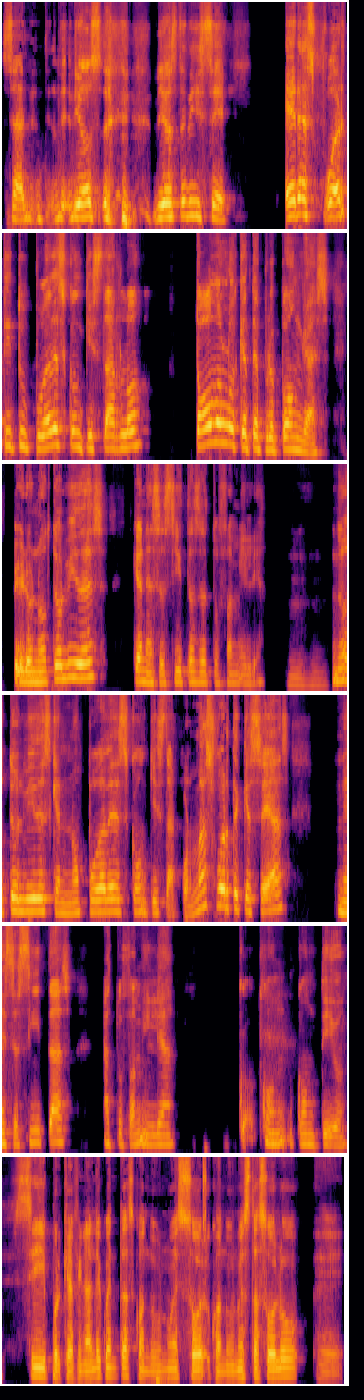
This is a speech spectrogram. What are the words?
sea, Dios, Dios te dice, eres fuerte y tú puedes conquistarlo todo lo que te propongas, pero no te olvides que necesitas de tu familia. No te olvides que no puedes conquistar. Por más fuerte que seas, necesitas a tu familia con, contigo. Sí, porque a final de cuentas, cuando uno, es cuando uno está solo, eh,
